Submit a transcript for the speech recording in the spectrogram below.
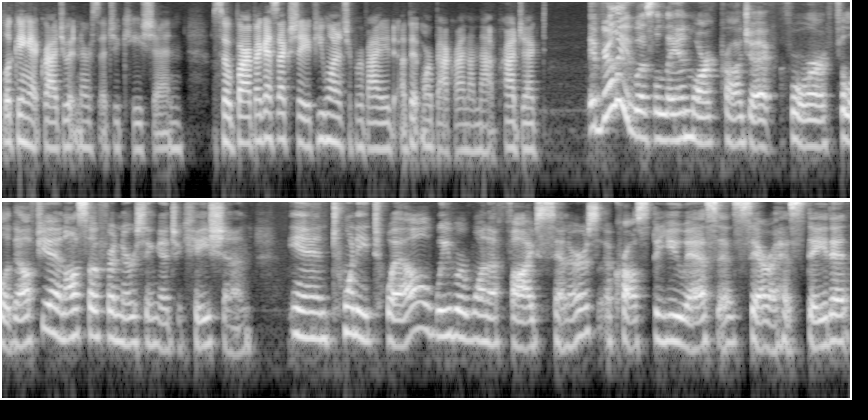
looking at graduate nurse education. So, Barb, I guess actually, if you wanted to provide a bit more background on that project. It really was a landmark project for Philadelphia and also for nursing education. In 2012, we were one of five centers across the US, as Sarah has stated,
